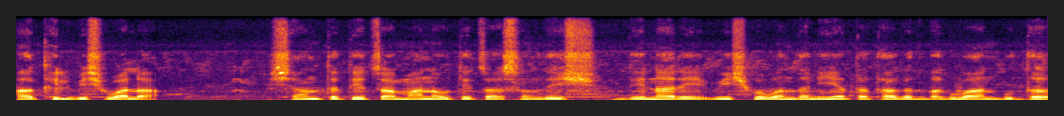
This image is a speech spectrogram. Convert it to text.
अखिल विश्वाला शांततेचा मानवतेचा संदेश देणारे विश्ववंदनीय तथागत भगवान बुद्ध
